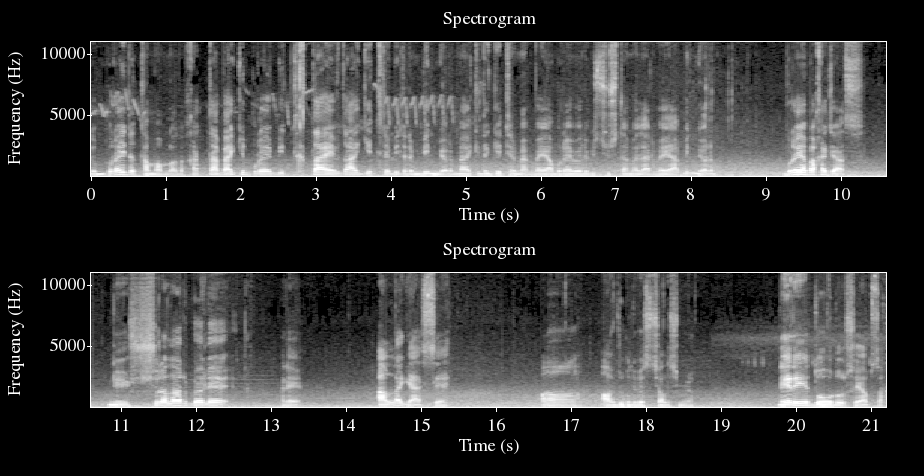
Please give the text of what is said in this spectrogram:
Burayı da tamamladık. Hatta belki buraya bir tık daha ev daha getirebilirim. Bilmiyorum. Belki de getirmem veya buraya böyle bir süslemeler veya bilmiyorum. buraya bakacağız. Şimdi şuralar böyle hani Allah gelse Aa, avcı kulübesi çalışmıyor. Nereye doğru şey yapsak?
